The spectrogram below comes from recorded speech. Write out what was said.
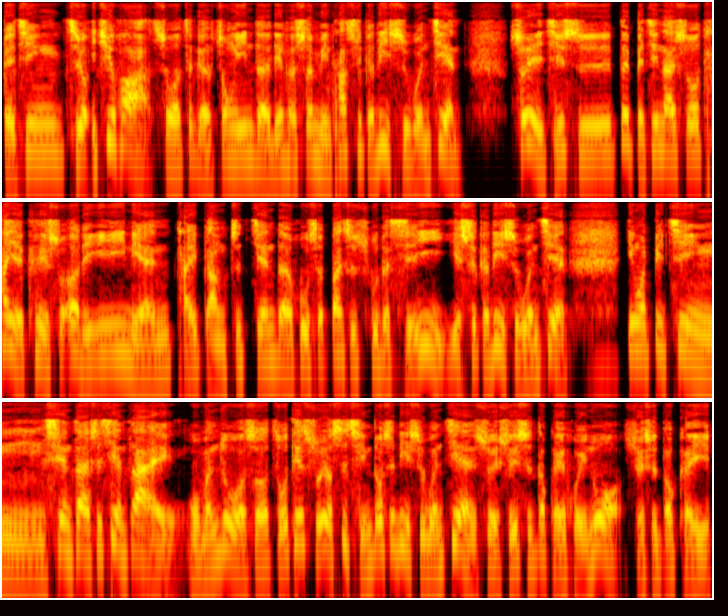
北京只有一句话说，这个中英的联合声明它是个历史文件，所以其实对北京来说，它也可以说，二零一一年台港之间的互设办事处的协议也是个历史文件，因为毕竟现在是现在，我们如果说昨天所有事情都是历史文件，所以随时都可以毁诺，随时都可以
